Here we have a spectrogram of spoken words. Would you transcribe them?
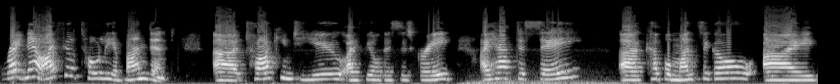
right now, I feel totally abundant. Uh, talking to you, I feel this is great. I have to say, a couple months ago, I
